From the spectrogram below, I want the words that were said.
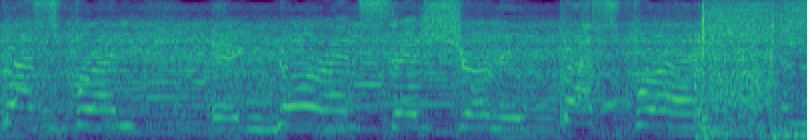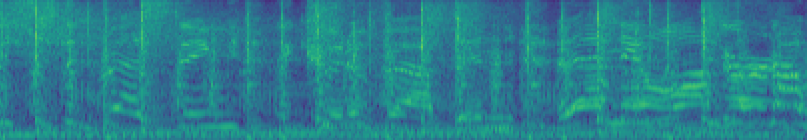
best friend. Ignorance is your new best friend. And this is the best thing that could have happened Any longer now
